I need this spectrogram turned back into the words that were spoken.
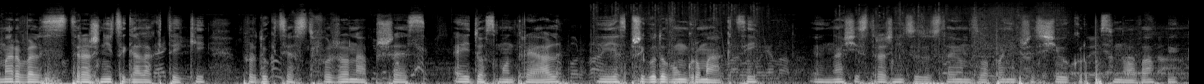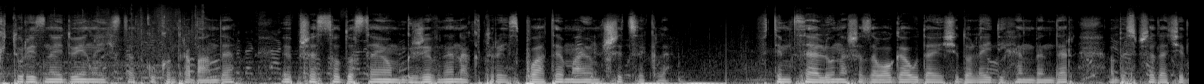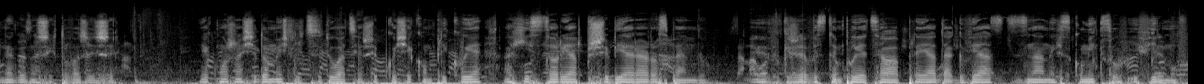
Marvel Strażnicy Galaktyki, produkcja stworzona przez Eidos Montreal, jest przygodową grą akcji. Nasi strażnicy zostają złapani przez siły Korpusu Nowa, który znajduje na ich statku kontrabandę, przez co dostają grzywnę, na której spłatę mają trzy cykle. W tym celu nasza załoga udaje się do Lady Henbender, aby sprzedać jednego z naszych towarzyszy. Jak można się domyślić, sytuacja szybko się komplikuje, a historia przybiera rozpędu. W grze występuje cała plejada gwiazd znanych z komiksów i filmów.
